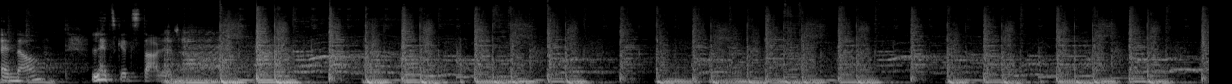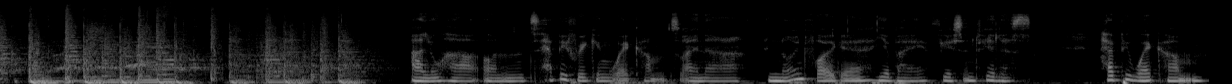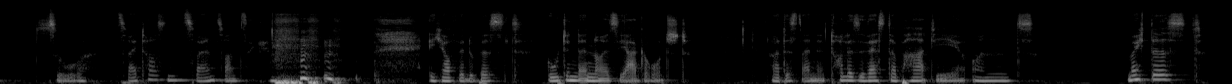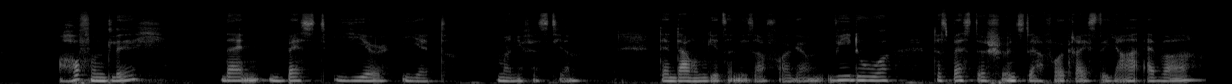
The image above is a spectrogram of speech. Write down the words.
And now, let's get started. Aloha und happy freaking welcome zu einer neuen Folge hier bei Fierce and Fearless. Happy welcome zu 2022. ich hoffe, du bist gut in dein neues Jahr gerutscht. Du hattest eine tolle Silvesterparty und möchtest hoffentlich dein Best Year Yet manifestieren. Denn darum geht es in dieser Folge. Wie du das beste, schönste, erfolgreichste Jahr ever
